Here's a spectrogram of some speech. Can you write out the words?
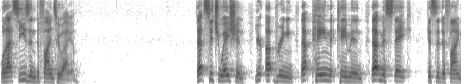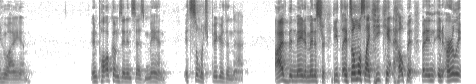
well, that season defines who I am. That situation, your upbringing, that pain that came in, that mistake gets to define who I am. And Paul comes in and says, Man, it's so much bigger than that. I've been made a minister. He, it's almost like he can't help it. But in, in early,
